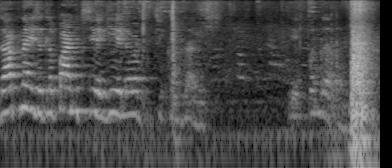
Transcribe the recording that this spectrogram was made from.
जात नाही ज्यातलं पाणी गेलं वाटतं चिकन झाली. एक पण जात नाही.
